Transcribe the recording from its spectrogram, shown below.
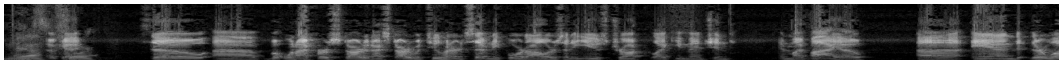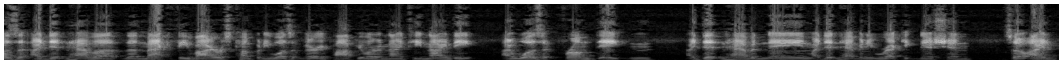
Yeah, okay. Sure. So, uh, but when I first started, I started with $274 in a used truck, like you mentioned in my bio. Uh, and there was, I didn't have a, the McAfee Virus Company wasn't very popular in 1990. I wasn't from Dayton. I didn't have a name. I didn't have any recognition. So I,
